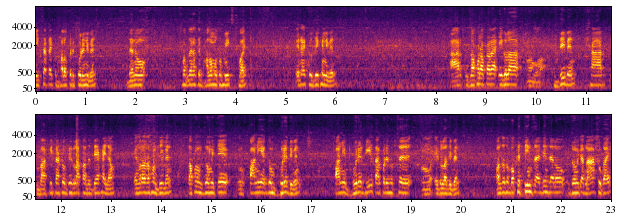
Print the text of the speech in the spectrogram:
মিক্সারটা একটু ভালো করে করে নেবেন, যেন সব জায়গাতে ভালো মতো মিক্সড হয়। এটা একটু দেখে নেবেন। আর যখন আপনারা এগুলা দিবেন, সার বা কীটনাশক যেগুলো আপনাদের দেখাইলাম, এগুলো যখন দিবেন, তখন জমিতে পানি একদম ভরে দিবেন। পানি ভরে দিয়ে তারপরে হচ্ছে এগুলা দিবেন। অন্তত পক্ষে তিন, চার দিন যেন জমিটা না শুকায়,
